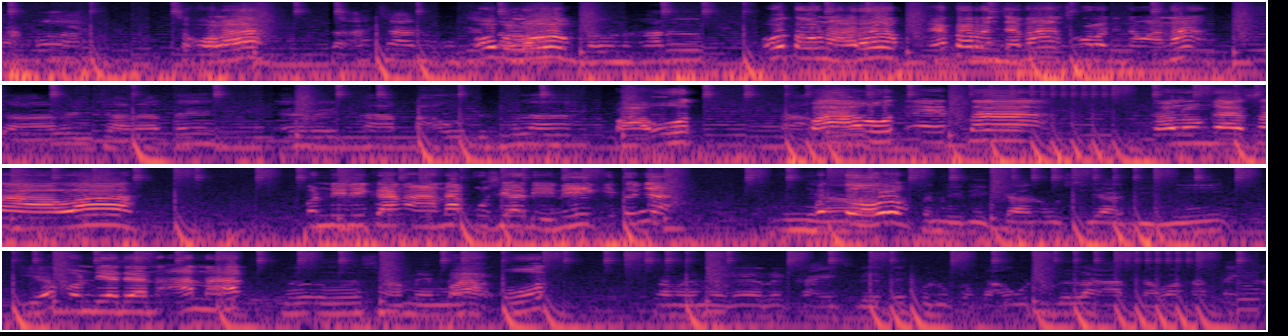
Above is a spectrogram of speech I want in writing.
sekolah Sekolah? acan Oh, tahun- belum. tahun hareup Oh, tahun harap. Eta rencana sekolah di mana? Rencana teh RK PAUD heula PAUD. PAUD eta kalau nggak salah pendidikan anak usia dini gitunya. Nya, Betul. pendidikan usia dini Iya, pendidikan anak heeh sampai me PAUD. sampai me RK SD teh kudu ke PAUD heula atawa ka TK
